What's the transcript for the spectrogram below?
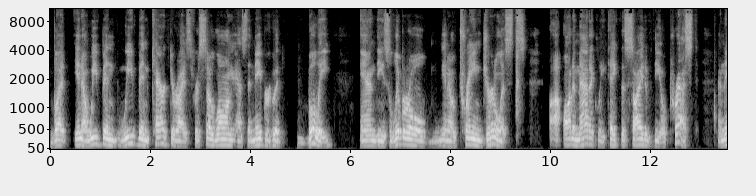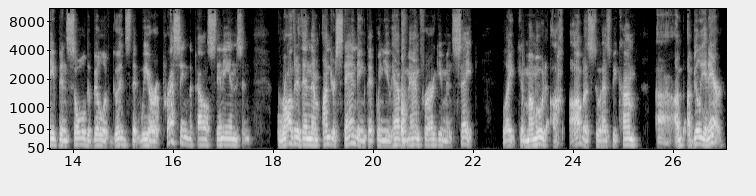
but you know, we've been we've been characterized for so long as the neighborhood bully, and these liberal, you know, trained journalists uh, automatically take the side of the oppressed and they've been sold a bill of goods that we are oppressing the palestinians and rather than them understanding that when you have a man for argument's sake like mahmoud Ah- abbas who has become uh, a, a billionaire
